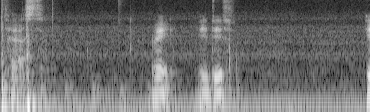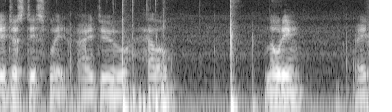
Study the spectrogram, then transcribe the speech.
test, right? It is. It just displayed. I do hello, loading, right?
